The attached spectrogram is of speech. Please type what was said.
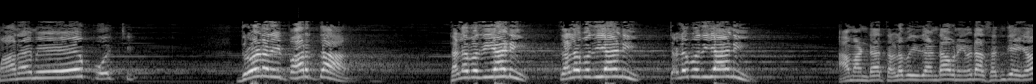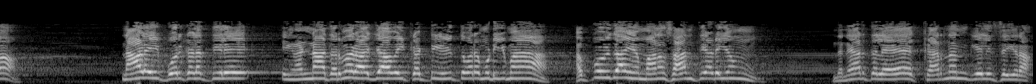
மானமே போச்சு. துரோணரை பார்த்தான். தளபதியாணி தளபதியாணி தளபதியாணி ஆமாண்டா தளபதி தாண்டா அவனுக்கு என்னடா சந்தேகம்? நாளை போர்க்களத்திலே எங்க அண்ணா தர்மராஜாவை கட்டி இழுத்து வர முடியுமா? அப்பொழுதுதான் என் மனம் சாந்தி அடையும். இந்த நேரத்தில் கர்ணன் கேலி செய்கிறான்.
